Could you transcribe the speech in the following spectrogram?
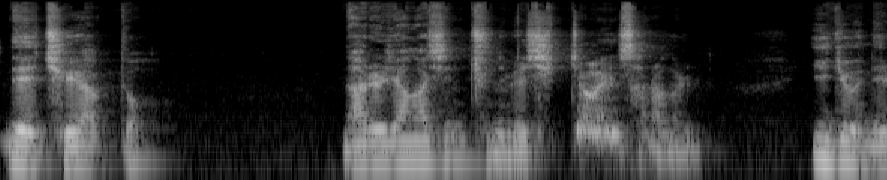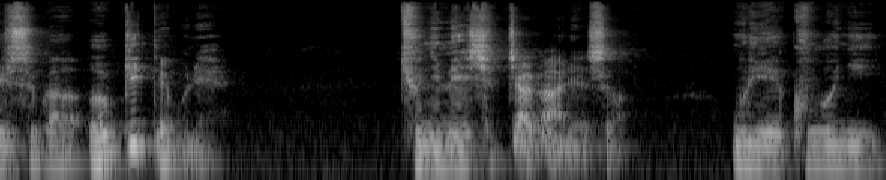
내 죄악도 나를 향하신 주님의 십자가의 사랑을 이겨낼 수가 없기 때문에 주님의 십자가 안에서 우리의 구원이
